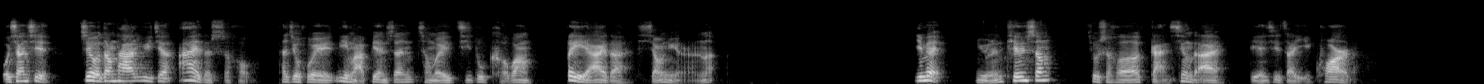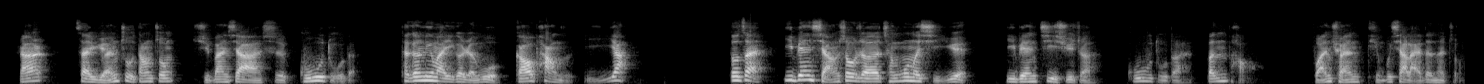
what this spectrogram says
我相信，只有当他遇见爱的时候，他就会立马变身成为极度渴望。被爱的小女人了，因为女人天生就是和感性的爱联系在一块儿的。然而，在原著当中，许半夏是孤独的，她跟另外一个人物高胖子一样，都在一边享受着成功的喜悦，一边继续着孤独的奔跑，完全停不下来的那种。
